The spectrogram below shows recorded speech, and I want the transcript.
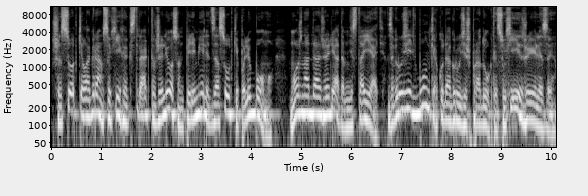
600 килограмм сухих экстрактов желез он перемелет за сутки по-любому. Можно даже рядом не стоять. Загрузить в бункер, куда грузишь продукты, сухие железы.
